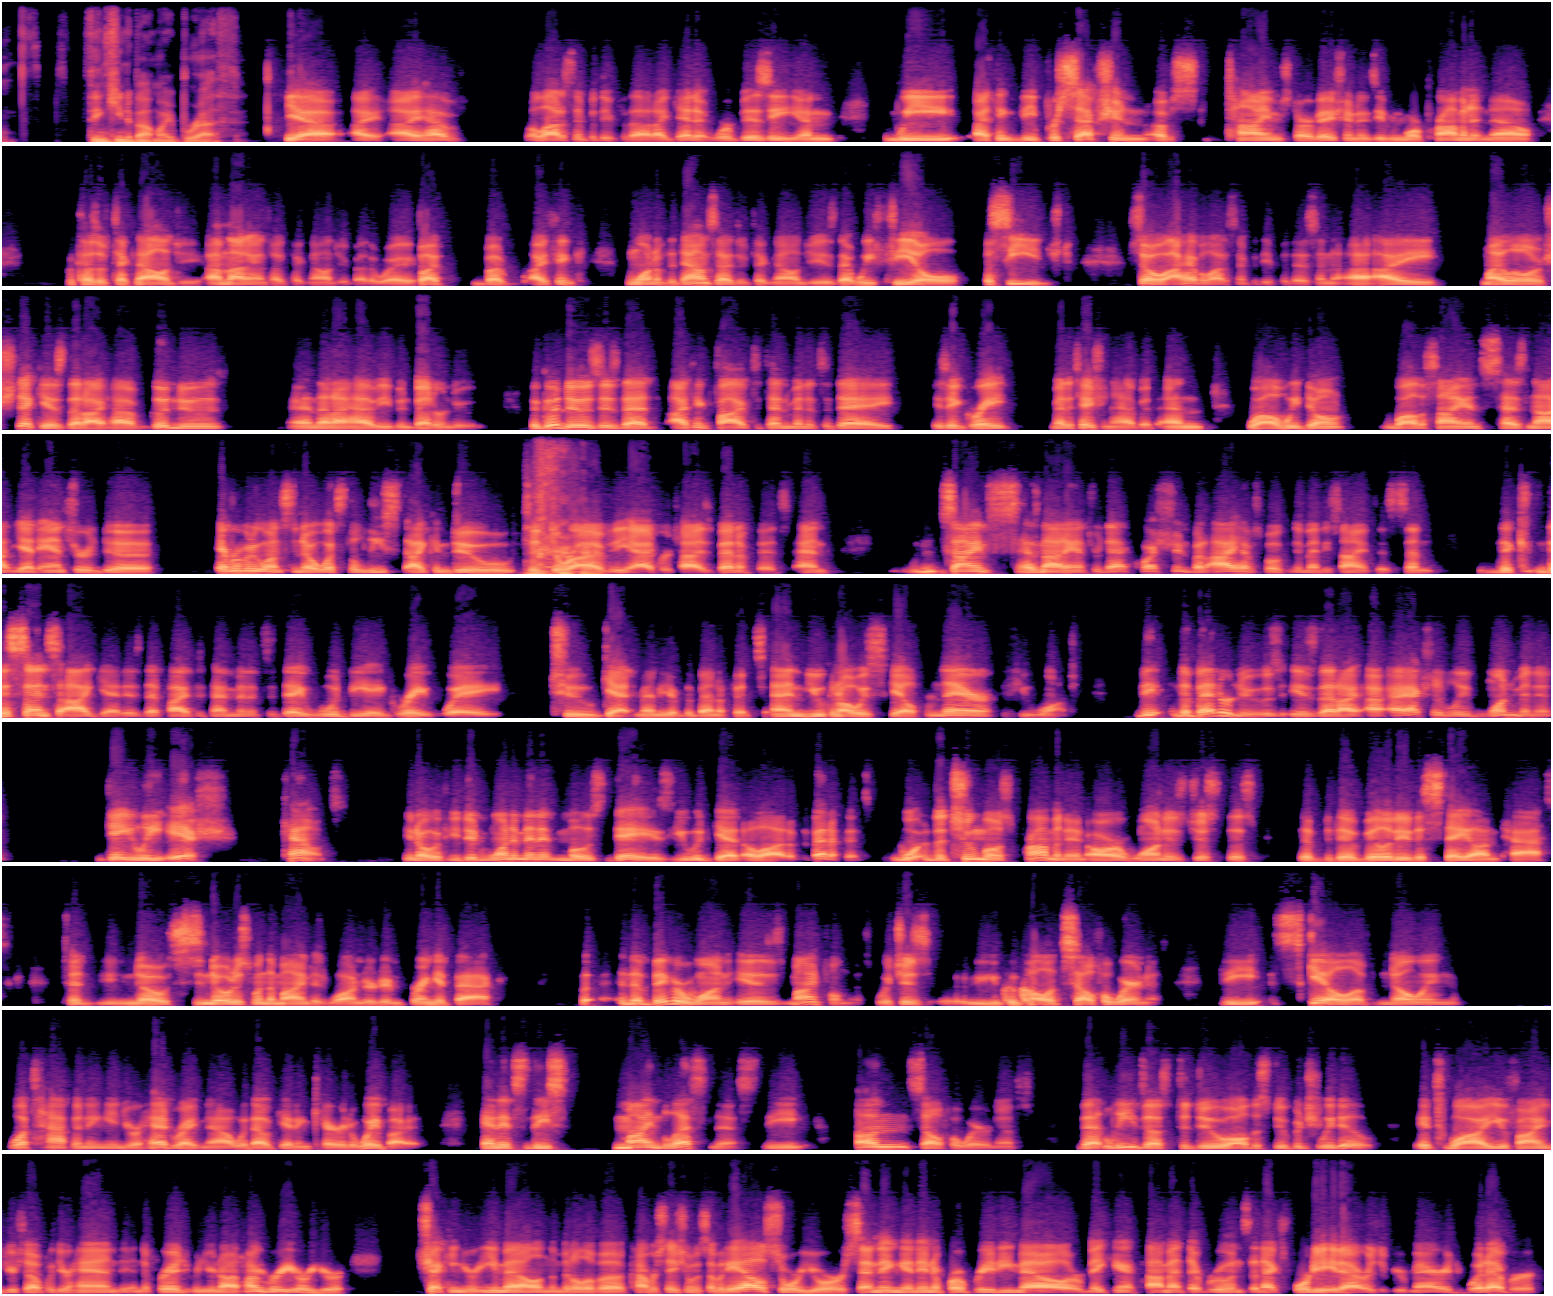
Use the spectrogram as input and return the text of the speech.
thinking about my breath. Yeah, I, I have a lot of sympathy for that. I get it. We're busy and we, I think the perception of time starvation is even more prominent now because of technology. I'm not anti-technology, by the way, but but I think one of the downsides of technology is that we feel besieged. So I have a lot of sympathy for this, and uh, I my little shtick is that I have good news, and then I have even better news. The good news is that I think five to ten minutes a day is a great meditation habit. And while we don't, while the science has not yet answered, uh, everybody wants to know what's the least I can do to derive the advertised benefits. And science has not answered that question, but I have spoken to many scientists, and the, the sense I get is that five to 10 minutes a day would be a great way to get many of the benefits. And you can always scale from there if you want. The, the better news is that I, I actually believe one minute daily ish counts. You know, if you did one a minute most days, you would get a lot of the benefits. What, the two most prominent are one is just this the, the ability to stay on task, to you know notice when the mind has wandered and bring it back. But the bigger one is mindfulness, which is you could call it self awareness, the skill of knowing what's happening in your head right now without getting carried away by it. And it's this mindlessness, the unself awareness that leads us to do all the stupid shit we do. It's why you find yourself with your hand in the fridge when you're not hungry, or you're checking your email in the middle of a conversation with somebody else, or you're sending an inappropriate email, or making a comment that ruins the next 48 hours of your marriage, whatever.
